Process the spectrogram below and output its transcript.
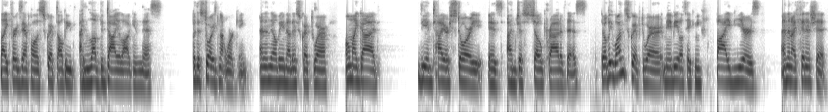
Like, for example, a script, I'll be, I love the dialogue in this, but the story's not working and then there'll be another script where oh my god the entire story is i'm just so proud of this there'll be one script where maybe it'll take me five years and then i finish it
